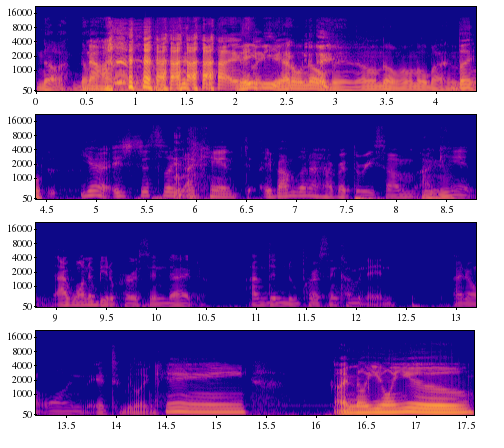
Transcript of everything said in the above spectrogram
No, no. No, Maybe I don't know, man. I don't know. I don't know about him. But though. Yeah, it's just like I can't. If I'm gonna have a threesome, Mhm. I can't. I want to be the person that I'm the new person coming in. I don't want it to be like, hey, I know you and you,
